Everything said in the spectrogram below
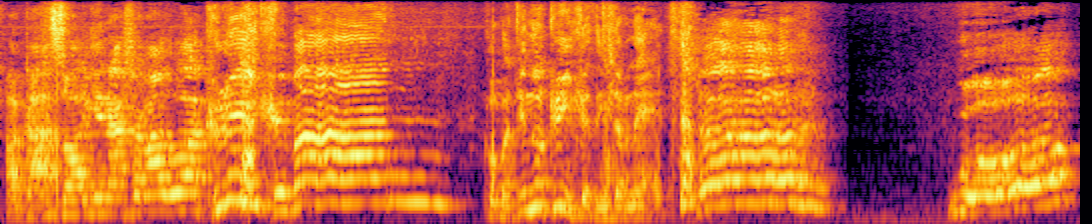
¿Acaso alguien ha llamado a Cringeman? Combatiendo el cringe de internet. ¡Ah! ¡Wow!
